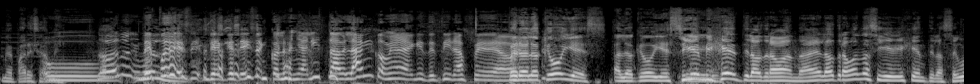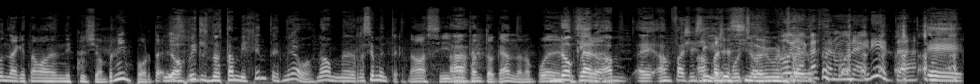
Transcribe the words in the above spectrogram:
Me parece a mí. Uh, No, no, igual- después de, decir- de que te dicen colonialista blanco, mira que te tira Fede ahora. Pero a lo que voy es, a lo que voy es. Sigue eh, vigente la otra banda, ¿eh? La otra banda sigue vigente, la segunda que estamos en discusión. Pero no importa. Los es- Beatles no están vigentes, mira vos, no, me- recién me entero. No, sí, Ah. no están tocando, no pueden. No, claro, han, eh, han fallecido. Han fallecido muchos. algunos. Hoy acá se armó una grieta. Eh,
